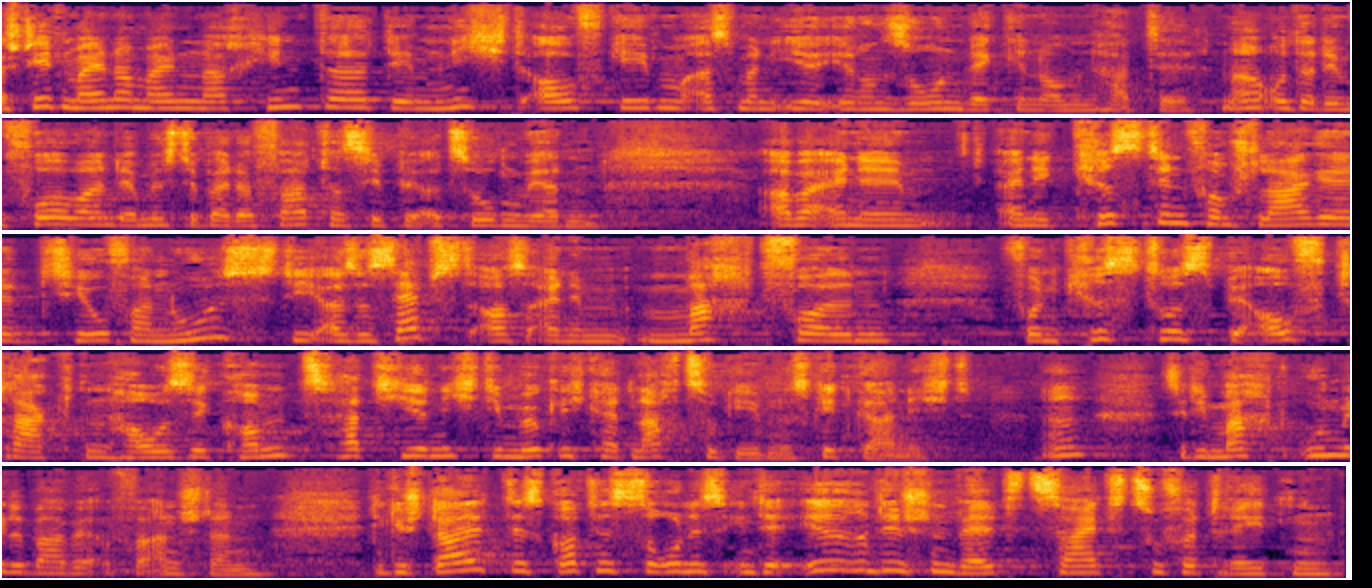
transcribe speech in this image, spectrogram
Das steht meiner Meinung nach hinter dem Nicht-Aufgeben, als man ihr ihren Sohn weggenommen hatte, ne, unter dem Vorwand, er müsste bei der Vatersippe erzogen werden. Aber eine, eine Christin vom Schlage Theophanus, die also selbst aus einem machtvollen, von Christus beauftragten Hause kommt, hat hier nicht die Möglichkeit nachzugeben. Das geht gar nicht. Sie die Macht unmittelbar veranstanden. Die Gestalt des Gottessohnes in der irdischen Weltzeit zu vertreten.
